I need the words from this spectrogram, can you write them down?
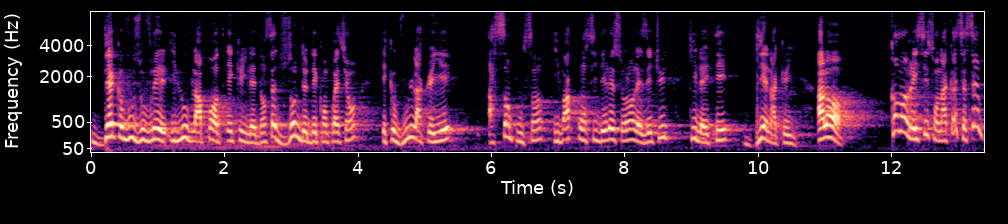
dès que vous ouvrez, il ouvre la porte et qu'il est dans cette zone de décompression et que vous l'accueillez à 100%, il va considérer selon les études qu'il a été bien accueilli. Alors, comment réussir son accueil? C'est simple.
